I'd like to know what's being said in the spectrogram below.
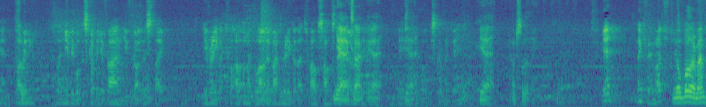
Yeah. Well, I mean, like new people discovering your band, you've got this like. You've already got, tw- unlike a lot of their bands, you've already got that 12 songs. Yeah, exactly. Really Yeah, yeah. people to discover and get into. yeah, absolutely. Yeah. Thank you very much. No bother, man.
